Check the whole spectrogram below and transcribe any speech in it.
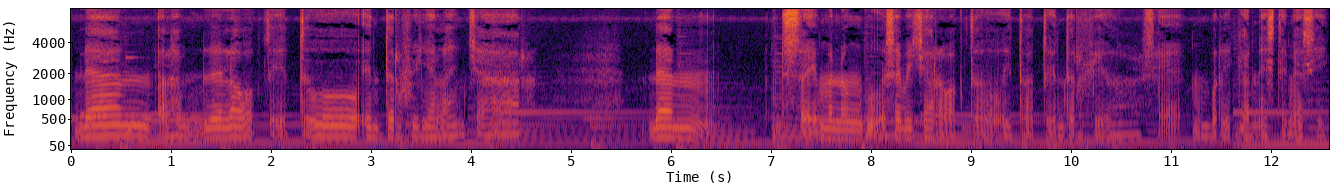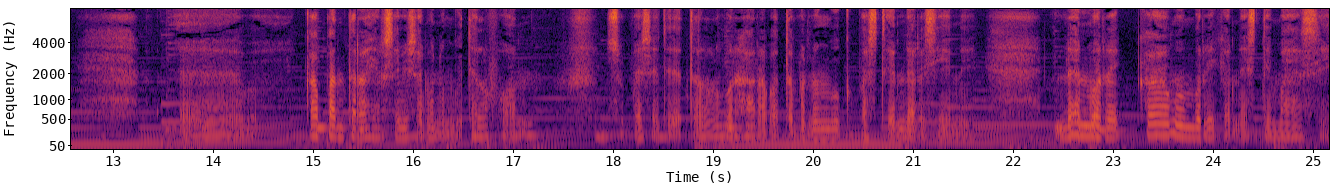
Dan alhamdulillah waktu itu interviewnya lancar. Dan saya menunggu saya bicara waktu itu waktu interview saya memberikan estimasi eh, kapan terakhir saya bisa menunggu telepon supaya saya tidak terlalu berharap atau menunggu kepastian dari sini dan mereka memberikan estimasi.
